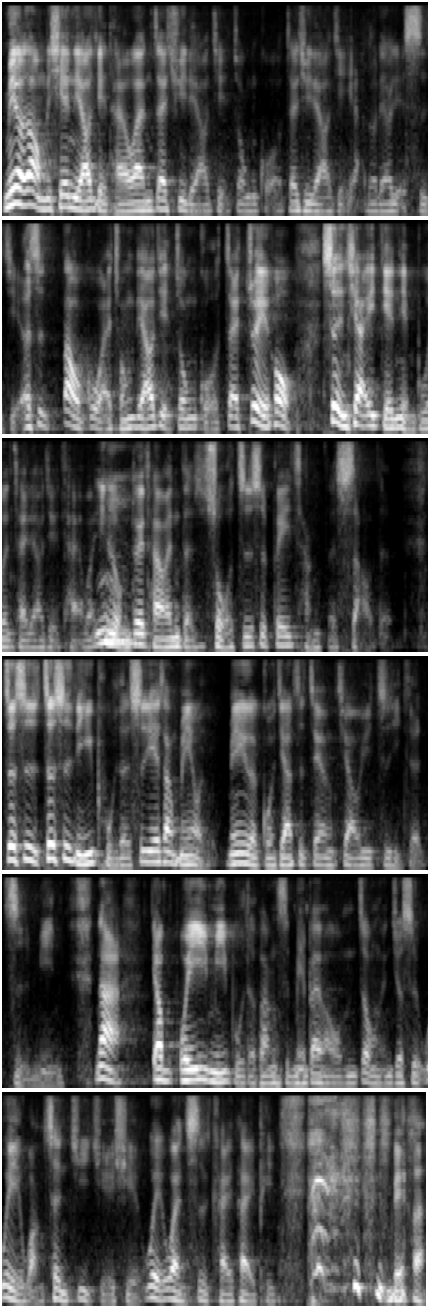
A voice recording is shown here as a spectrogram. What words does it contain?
没有让我们先了解台湾，再去了解中国，再去了解亚洲，了解世界，而是倒过来，从了解中国，在最后剩下一点点部分才了解台湾，因为我们对台湾的所知是非常的少的。这是这是离谱的，世界上没有没有一个国家是这样教育自己的子民。那要唯一弥补的方式，没办法，我们这种人就是为往圣继绝学，为万世开太平。没办法，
